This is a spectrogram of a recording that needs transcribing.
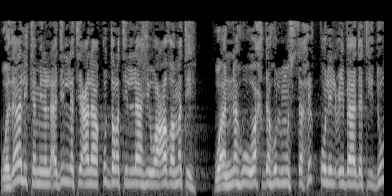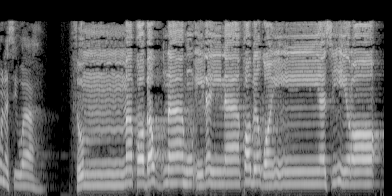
وذلك من الأدلة على قدرة الله وعظمته وأنه وحده المستحق للعبادة دون سواه. ثم قبضناه إلينا قبضا يسيرا.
